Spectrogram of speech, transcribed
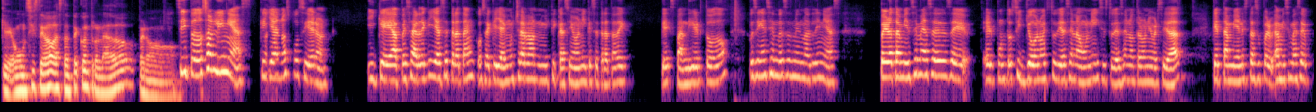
que un sistema bastante controlado, pero... Sí, todos son líneas que ya nos pusieron y que a pesar de que ya se tratan, o sea, que ya hay mucha ramificación y que se trata de expandir todo, pues siguen siendo esas mismas líneas. Pero también se me hace desde el punto si yo no estudiase en la uni y si estudiase en otra universidad, que también está súper, a mí se me hace,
